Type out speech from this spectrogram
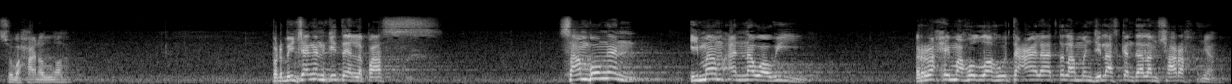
Subhanallah. Perbincangan kita yang lepas sambungan Imam An-Nawawi rahimahullahu taala telah menjelaskan dalam syarahnya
